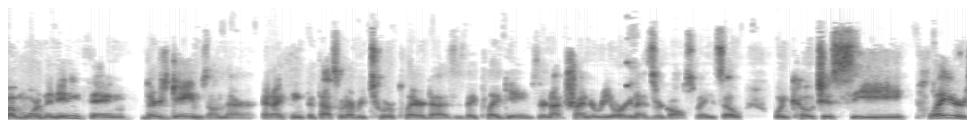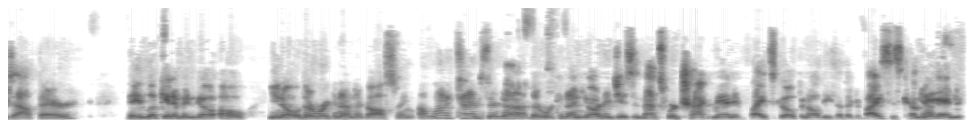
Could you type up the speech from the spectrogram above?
but more than anything, there's games on there, and I think that that's what every tour player does: is they play games. They're not trying to reorganize their golf swing. So when coaches see players out there, they look at them and go, "Oh, you know, they're working on their golf swing." A lot of times they're not. They're working on yardages, and that's where TrackMan and FlightScope and all these other devices come yeah. in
